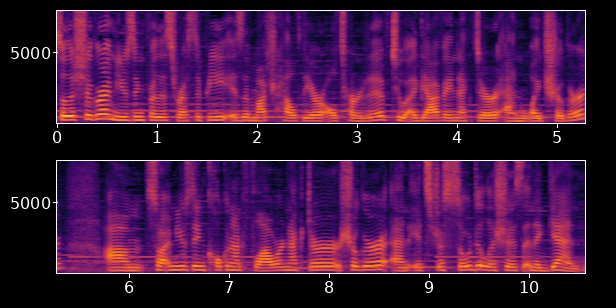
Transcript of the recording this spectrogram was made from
So the sugar I'm using for this recipe is a much healthier alternative to agave nectar and white sugar. Um, so I'm using coconut flower nectar sugar and it's just so delicious and again,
